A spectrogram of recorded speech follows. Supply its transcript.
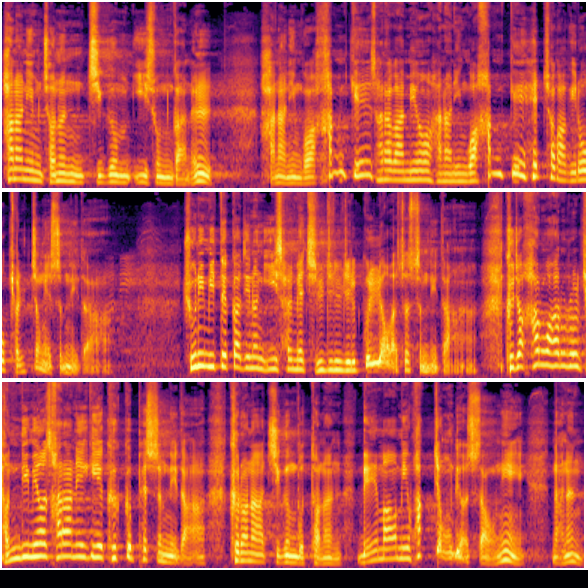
하나님, 저는 지금 이 순간을 하나님과 함께 살아가며 하나님과 함께 헤쳐가기로 결정했습니다. 주님 이때까지는 이 삶에 질질질 끌려왔었습니다. 그저 하루하루를 견디며 살아내기에 급급했습니다. 그러나 지금부터는 내 마음이 확정되었사오니 나는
